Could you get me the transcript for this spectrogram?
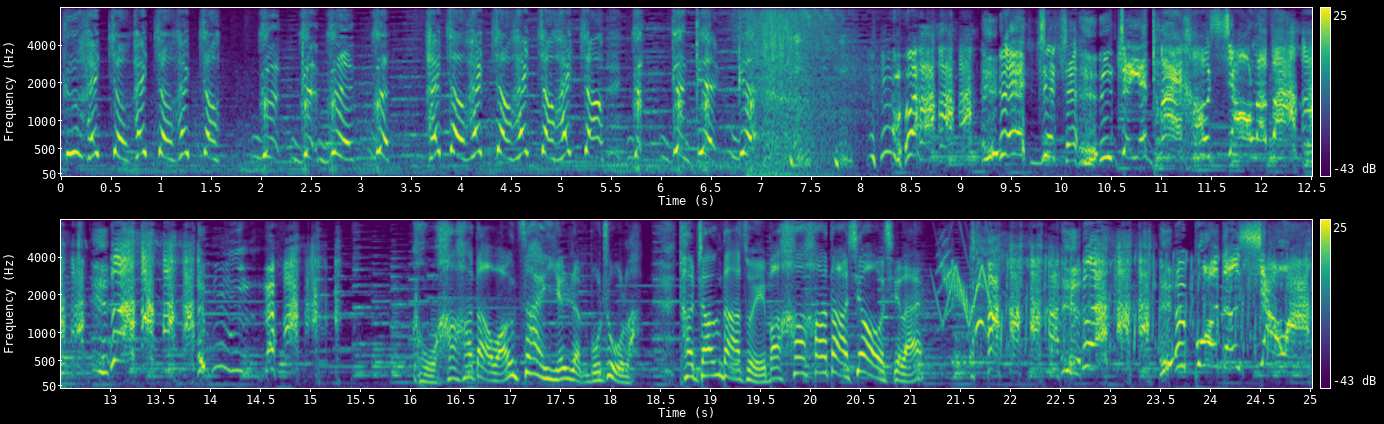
颗海草，海草，海草，咯咯咯咯，海草，海草，海草，海藻，咯咯咯咯。这是这也太好笑了吧！苦哈哈大王再也忍不住了，他张大嘴巴，哈哈大笑起来。哈哈哈哈不能笑啊！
